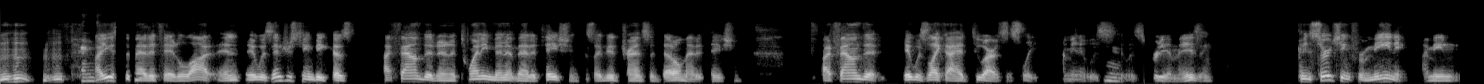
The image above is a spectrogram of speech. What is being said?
Mm-hmm, mm-hmm. And, I used to meditate a lot. And it was interesting because I found that in a 20 minute meditation, because I did transcendental meditation, I found that it was like I had two hours of sleep. I mean, it was mm. it was pretty amazing. In searching for meaning, I mean,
